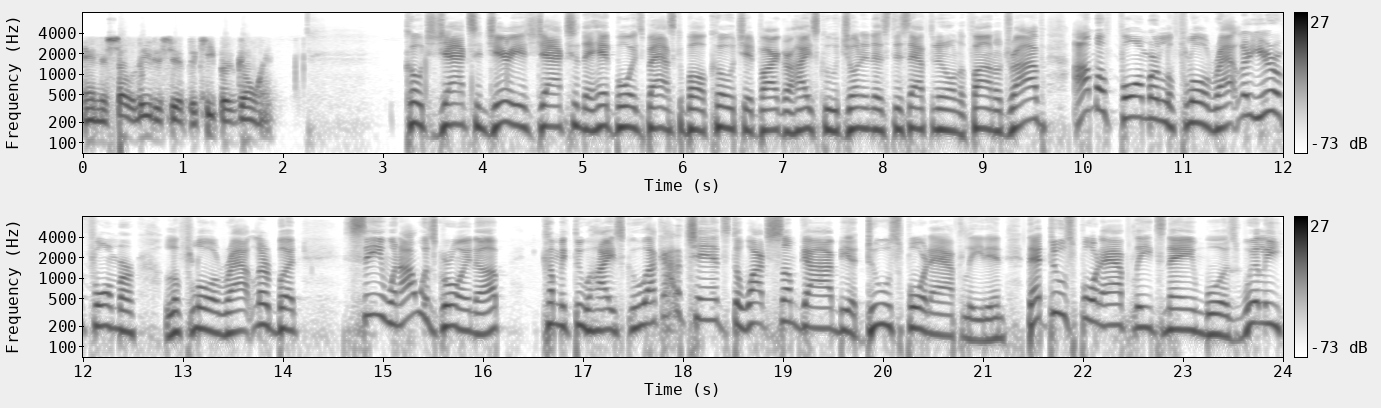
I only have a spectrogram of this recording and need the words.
and to show leadership to keep us going. Coach Jackson, Jairus Jackson, the head boys basketball coach at Vigor High School, joining us this afternoon on the final drive. I'm a former LeFlore Rattler. You're a former LeFlore Rattler, but see, when I was growing up, coming through high school, I got a chance to watch some guy be a dual sport athlete. And that dual sport athlete's name was Willie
